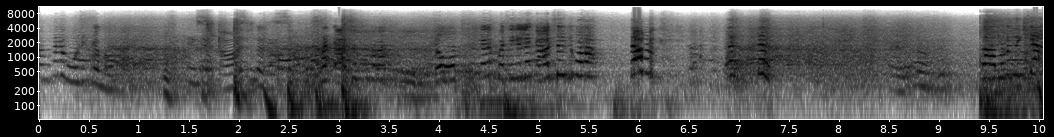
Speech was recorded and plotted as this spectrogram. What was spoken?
അങ്ങനെ ഓടിക്കാൻ നോക്കാം. നിന്റെ കാശ് പോടാ. അവിടെ നിൽക്കാം.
